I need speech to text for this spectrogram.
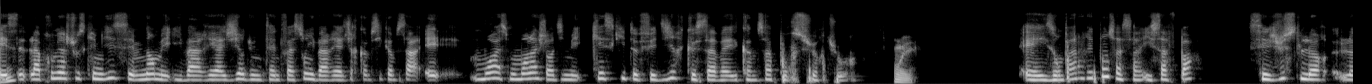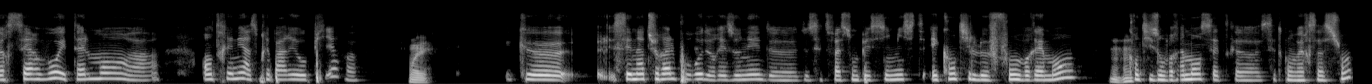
Et Mhm. la première chose qu'ils me disent, c'est non, mais il va réagir d'une telle façon, il va réagir comme ci, comme ça. Et moi, à ce moment-là, je leur dis, mais qu'est-ce qui te fait dire que ça va être comme ça pour sûr, tu vois? Oui. Et ils n'ont pas la réponse à ça, ils savent pas. C'est juste leur, leur cerveau est tellement euh, entraîné à se préparer au pire Que c'est naturel pour eux de raisonner de, de cette façon pessimiste. Et quand ils le font vraiment, Mhm. quand ils ont vraiment cette, euh, cette conversation,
